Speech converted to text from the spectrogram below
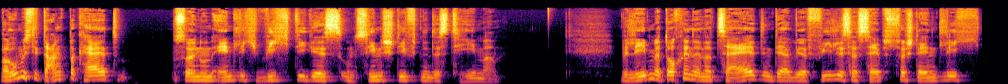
Warum ist die Dankbarkeit so ein unendlich wichtiges und sinnstiftendes Thema? Wir leben ja doch in einer Zeit, in der wir vieles als selbstverständlich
